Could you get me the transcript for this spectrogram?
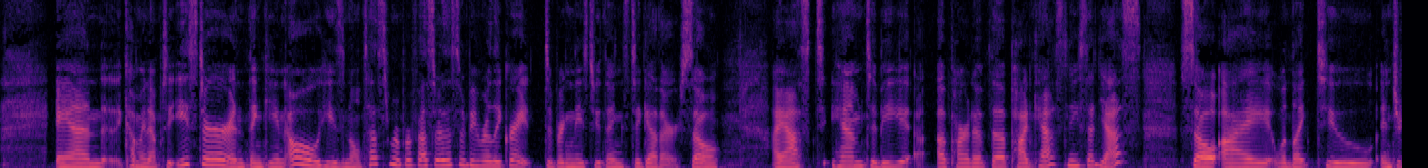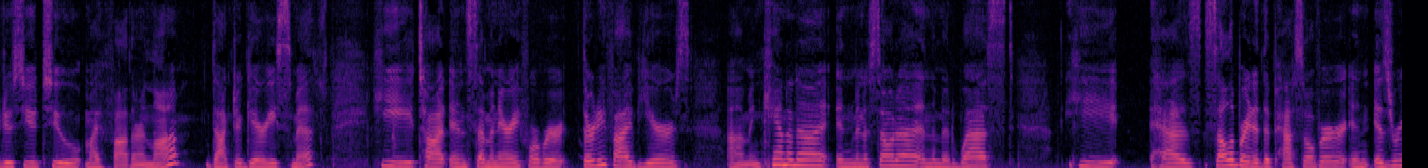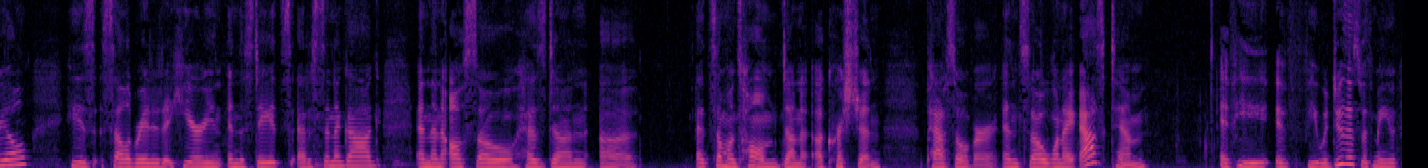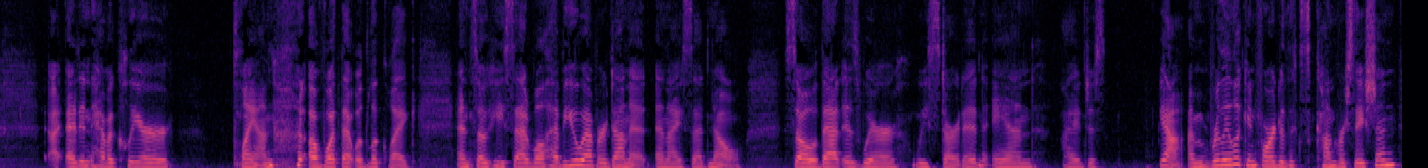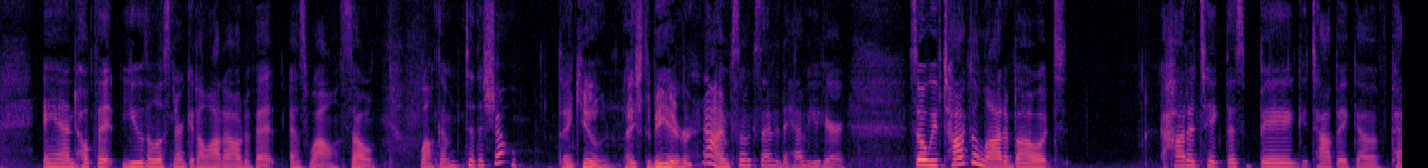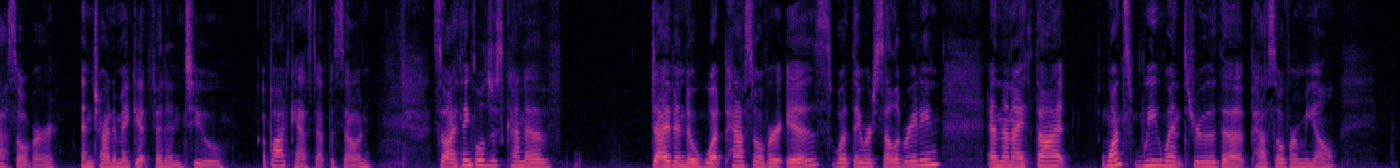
And coming up to Easter and thinking, oh, he's an Old Testament professor, this would be really great to bring these two things together. So I asked him to be a part of the podcast, and he said yes. So I would like to introduce you to my father in law, Dr. Gary Smith. He taught in seminary for over 35 years um, in Canada, in Minnesota, in the Midwest. He has celebrated the Passover in Israel. He's celebrated it here in, the States at a synagogue, and then also has done, uh, at someone's home, done a Christian Passover. And so when I asked him if he if he would do this with me, I, I didn't have a clear plan of what that would look like. And so he said, "Well, have you ever done it?" And I said, "No." So that is where we started and I just yeah, I'm really looking forward to this conversation and hope that you the listener get a lot out of it as well. So, welcome to the show. Thank you. Nice to be here. Yeah, I'm so excited to have you here. So, we've talked a lot about how to take this big topic of Passover and try to make it fit into a podcast episode. So I think we'll just kind of dive into what Passover is, what they were celebrating, and then I thought once we went through the Passover meal,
